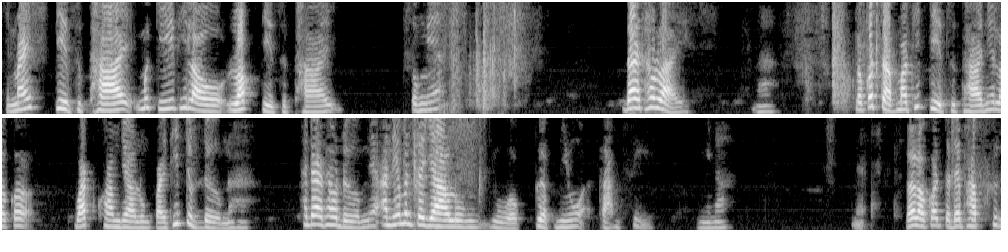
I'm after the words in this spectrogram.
เห็นไหมจีบสุดท้ายเมื่อกี้ที่เราล็อกจีบสุดท้าย ตรงเนี้ย ได้เท่าไหร่นะเราก็จับมาที่จีบสุดท้ายนี่เราก็วัดความยาวลงไปที่จุดเดิมนะคะให้ได้เท่าเดิมเนี่ย อันนี้มันจะยาวลงอยู่เกือบนิ้วอะสามสี่นี้นะเนี่ยแล้วเราก็จะได้พับขึ้น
